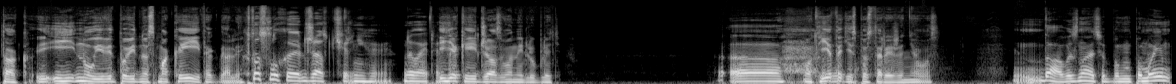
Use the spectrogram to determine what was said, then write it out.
Так, і, ну, і відповідно смаки і так далі. Хто слухає джаз в Чернігові? Давайте. І який джаз вони люблять? А... От є такі спостереження у вас? Да, вы знаете, по, по моим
